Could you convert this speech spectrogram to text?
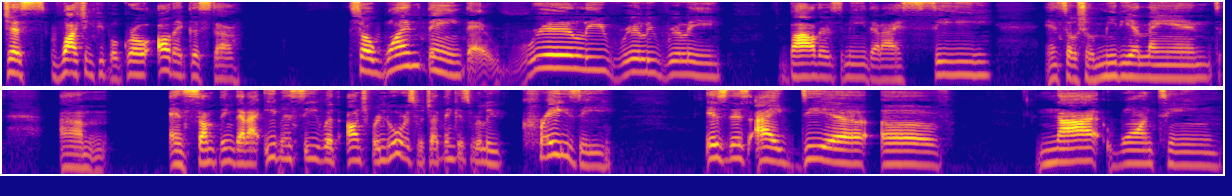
just watching people grow, all that good stuff. So, one thing that really, really, really bothers me that I see in social media land um, and something that I even see with entrepreneurs, which I think is really crazy, is this idea of not wanting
